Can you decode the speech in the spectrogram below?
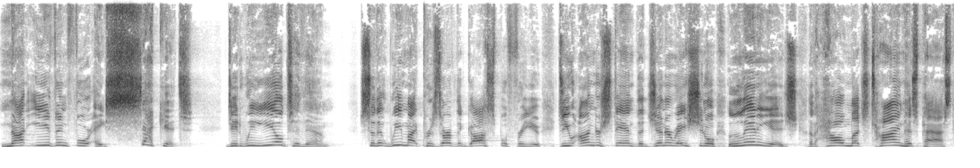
not even for a second, did we yield to them so that we might preserve the gospel for you. Do you understand the generational lineage of how much time has passed,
